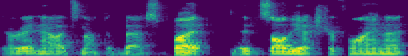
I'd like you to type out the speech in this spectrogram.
right now, it's not the best, but it's all the extra flying that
